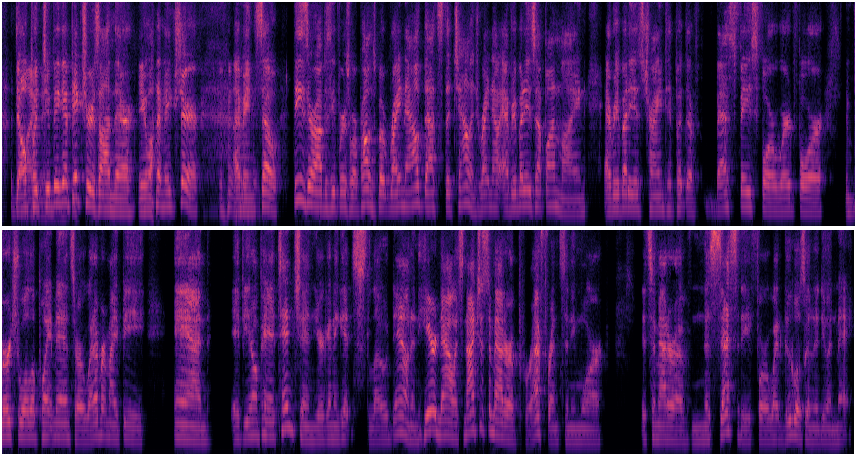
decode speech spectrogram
Don't put too big of pictures on there. You want to make sure. I mean, so these are obviously first world problems, but right now that's the challenge. Right now, everybody's up online. Everybody is trying to put the best face forward for virtual appointments or whatever it might be. And if you don't pay attention, you're going to get slowed down. And here now, it's not just a matter of preference anymore. It's a matter of necessity for what Google's going to do in May.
